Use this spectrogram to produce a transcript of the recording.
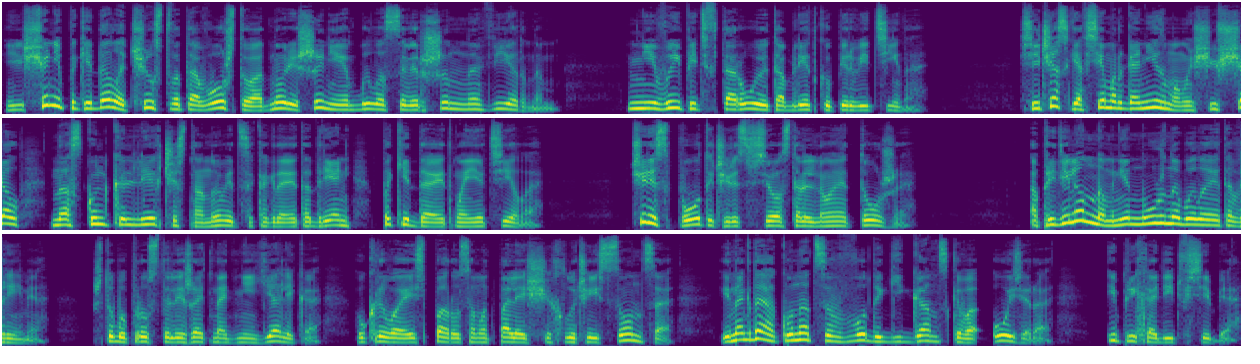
Еще не покидало чувство того, что одно решение было совершенно верным — не выпить вторую таблетку первитина. Сейчас я всем организмом ощущал, насколько легче становится, когда эта дрянь покидает мое тело. Через пот и через все остальное тоже. Определенно мне нужно было это время, чтобы просто лежать на дне ялика, укрываясь парусом от палящих лучей солнца, иногда окунаться в воды гигантского озера и приходить в себя.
